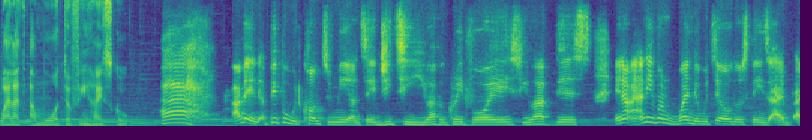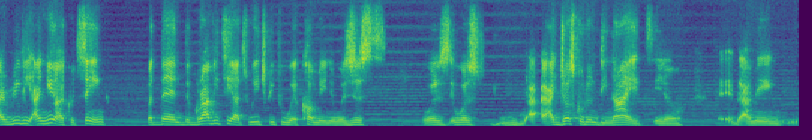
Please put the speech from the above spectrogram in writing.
while at Amu Odofin High School? Ah, I mean, people would come to me and say, GT, you have a great voice, you have this, you know, and even when they would say all those things, I, I really, I knew I could sing, but then the gravity at which people were coming, it was just, it was, it was, I, I just couldn't deny it, you know. I mean,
